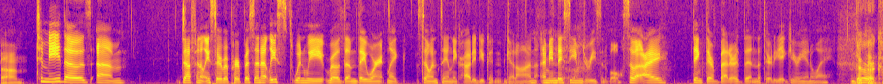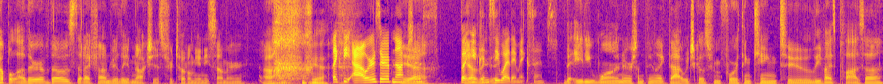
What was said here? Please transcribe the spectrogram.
Um, to me, those um, definitely serve a purpose. And at least when we rode them, they weren't like so insanely crowded you couldn't get on. I mean, they seemed reasonable. So I think they're better than the 38 Geary in a way. There Okay. are a couple other of those that I found really obnoxious for Total Muni Summer. Uh, yeah. Like the hours are obnoxious, Yeah. but Yeah, you the- can see why they make sense. the 81 or something like that, which goes from 4th and King to Levi's Plaza.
